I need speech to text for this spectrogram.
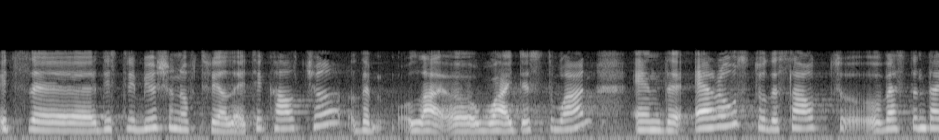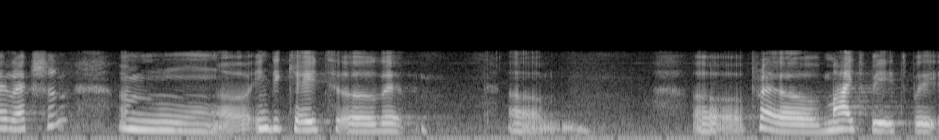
It's a distribution of Trialeti culture, the uh, widest one, and the arrows to the southwestern direction um, uh, indicate uh, the um, uh, uh, might be, be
